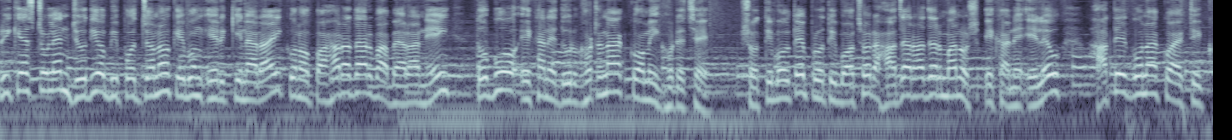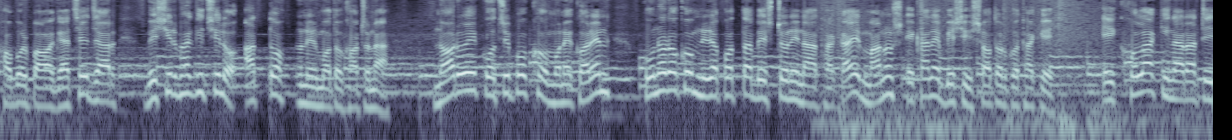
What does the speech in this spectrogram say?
প্রিকেস্টোলেন যদিও বিপজ্জনক এবং এর কিনারায় কোনো পাহারাদার বা বেড়া নেই, তবুও এখানে দুর্ঘটনা কমই ঘটেছে। সত্যি বলতে, প্রতি বছর হাজার হাজার মানুষ এখানে এলেও হাতে গোনা কয়েকটি খবর পাওয়া গেছে, যার বেশিরভাগই ছিল আত্মহননের মতো ঘটনা। নরওয়ে কর্তৃপক্ষ মনে করেন কোনো রকম নিরাপত্তা বেষ্টনী না থাকায় মানুষ এখানে বেশি সতর্ক থাকে। এই খোলা কিনারাটি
